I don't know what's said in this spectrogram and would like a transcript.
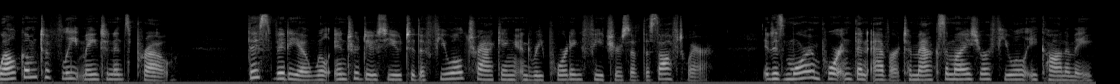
Welcome to Fleet Maintenance Pro. This video will introduce you to the fuel tracking and reporting features of the software. It is more important than ever to maximize your fuel economy,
